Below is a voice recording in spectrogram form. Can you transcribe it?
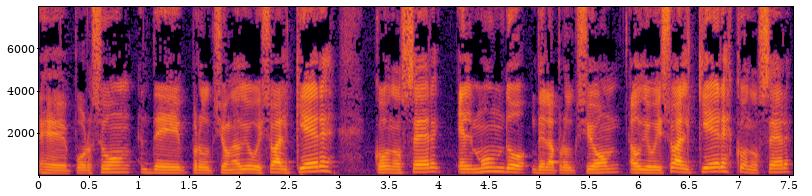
eh, por Zoom de producción audiovisual. ¿Quieres conocer el mundo de la producción audiovisual? ¿Quieres conocer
